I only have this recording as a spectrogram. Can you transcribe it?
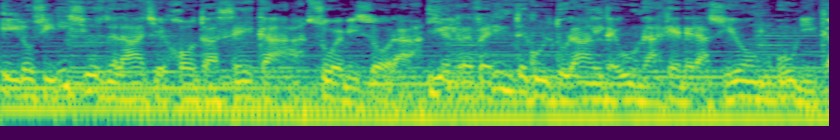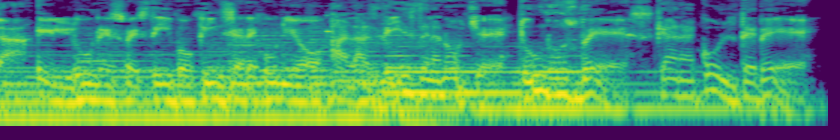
y los inicios de la HJCK, su emisora y el referente cultural de una generación única. El lunes festivo 15 de junio a las 10 de la noche, tú nos ves, Caracol TV.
